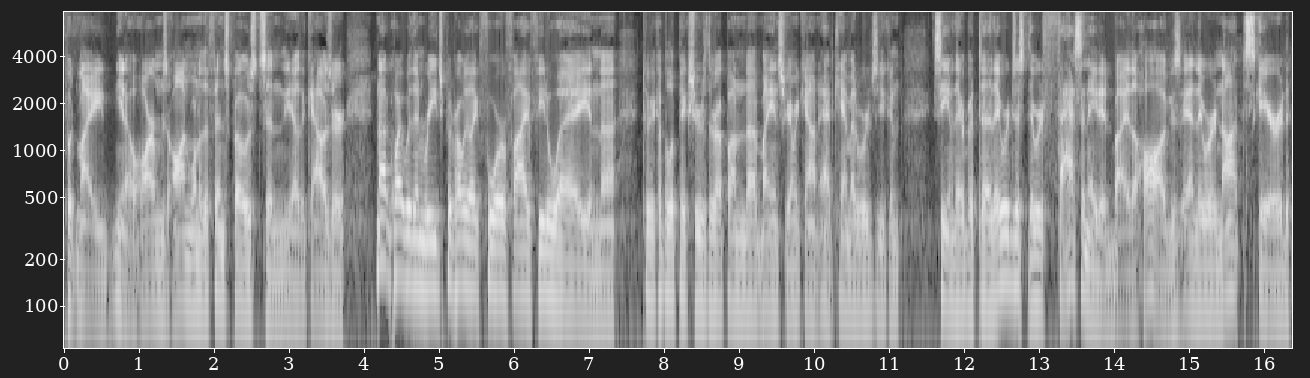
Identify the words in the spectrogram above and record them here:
put my you know arms on one of the fence posts, and you know the cows are not quite within reach, but probably like four or five feet away, and uh, took a couple of pictures. They're up on uh, my Instagram account at Cam Edwards. You can see them there, but uh, they were just they were fascinated by the hogs, and they were not scared.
